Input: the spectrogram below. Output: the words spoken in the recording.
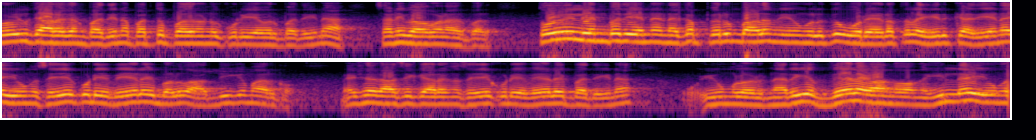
தொழில்காரகன் பார்த்தீங்கன்னா பத்து பதினொன்றுக்குரியவர் பார்த்தீங்கன்னா சனி பகவானாக இருப்பார். தொழில் என்பது என்னென்னாக்கா பெரும்பாலும் இவங்களுக்கு ஒரு இடத்துல இருக்காது. ஏன்னா இவங்க செய்யக்கூடிய வேலை பலு அதிகமாக இருக்கும். மேஷ ராசிக்காரங்க செய்யக்கூடிய வேலை பார்த்தீங்கன்னா இவங்களோட நிறைய வேலை வாங்குவாங்க. இல்லை இவங்க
